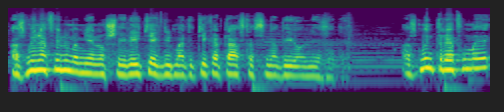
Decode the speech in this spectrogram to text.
Ας μην αφήνουμε μια νοσηρή και εγκληματική κατάσταση να διαιωνίζεται. Ας μην τρέφουμε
